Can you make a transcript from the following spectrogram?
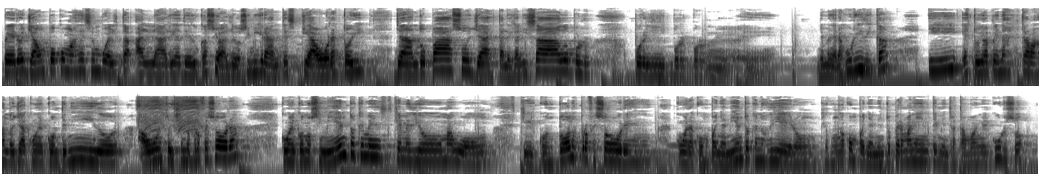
pero ya un poco más desenvuelta al área de educación de los inmigrantes, que ahora estoy ya dando paso, ya está legalizado por, por el, por eh, de manera jurídica y estoy apenas trabajando ya con el contenido, aún estoy siendo profesora, con el conocimiento que me, que me dio Maguón, que con todos los profesores, con el acompañamiento que nos dieron, que es un acompañamiento permanente mientras estamos en el curso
